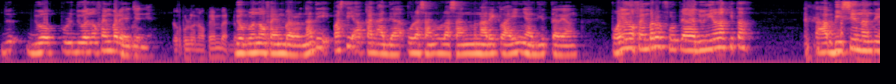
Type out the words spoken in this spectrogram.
du- 22 November ya Jen ya 20 November 20 November. Nanti pasti akan ada ulasan-ulasan menarik lainnya detail yang pokoknya November full Piala Dunia lah kita. Kita habisin nanti.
